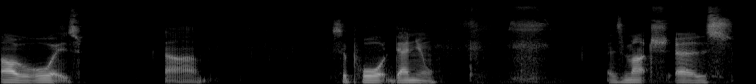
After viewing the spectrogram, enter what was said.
I will always um, support Daniel as much as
